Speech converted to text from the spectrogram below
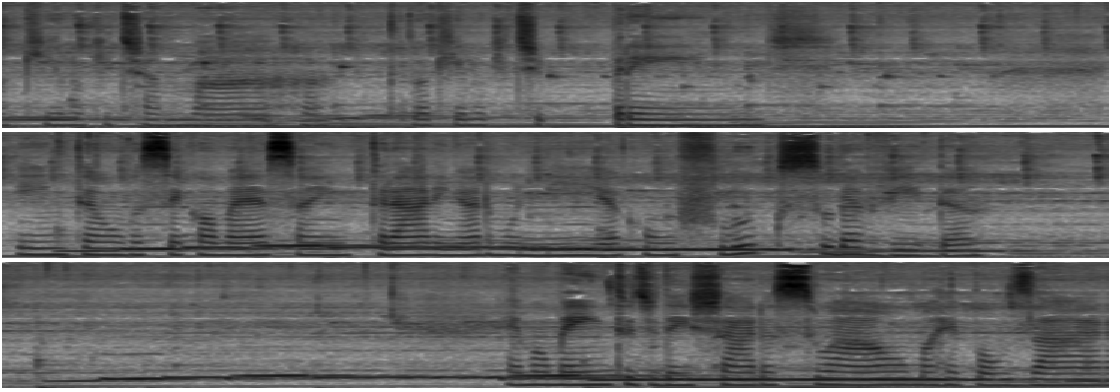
tudo aquilo que te amarra, tudo aquilo que te prende. E então você começa a entrar em harmonia com o fluxo da vida. É momento momento de deixar a sua alma repousar,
